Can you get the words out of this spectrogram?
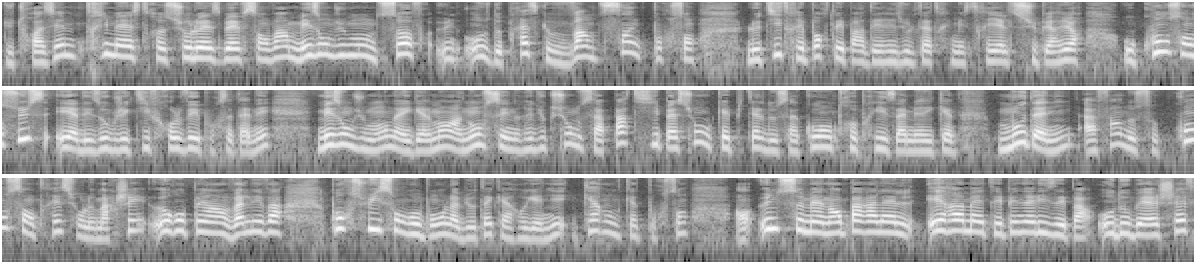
du troisième trimestre. Sur le SBF 120, Maison du Monde s'offre une hausse de presque 25%. Le titre est porté par des résultats trimestriels supérieurs au consensus et à des objectifs relevés pour cette année. Maison du Monde a également annoncé une réduction de sa participation au capital de sa co-entreprise américaine Modani afin de se concentrer sur le marché européen. Valneva poursuit son rebond. La biotech a regagné 44% en une semaine. En parallèle, Eramet est par Odo BHF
